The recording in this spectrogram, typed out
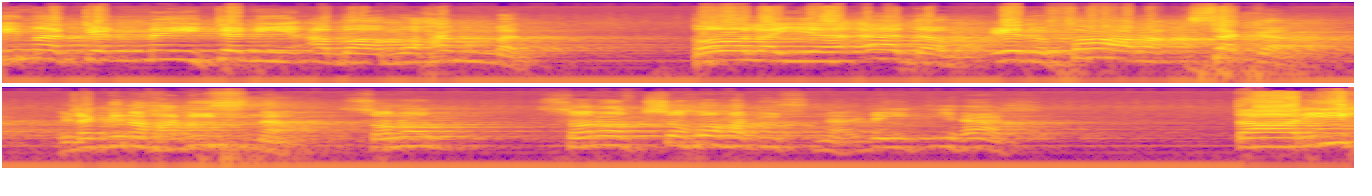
লিমা আবা ইয়া আদম এটা কিন্তু হাদিস না, সনদ সনদ সহ হাদিস না, এটা ইতিহাস। তারিখ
